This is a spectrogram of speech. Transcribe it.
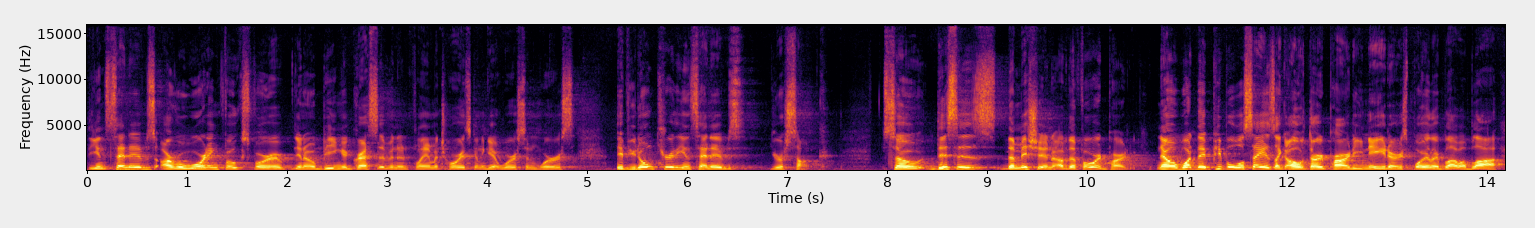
The incentives are rewarding folks for you know, being aggressive and inflammatory. It's going to get worse and worse. If you don't cure the incentives, you're sunk. So this is the mission of the Forward Party. Now, what people will say is like, oh, third party, Nader, spoiler, blah, blah, blah.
